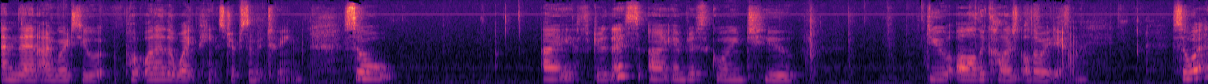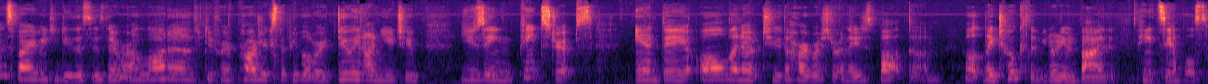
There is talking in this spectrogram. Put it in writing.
and then I'm going to put one of the white paint strips in between. So after this I am just going to do all the colors all the way down. So what inspired me to do this is there were a lot of different projects that people were doing on YouTube using paint strips and they all went out to the hardware store and they just bought them well, they took them. You don't even buy the paint samples.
